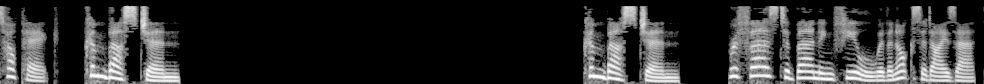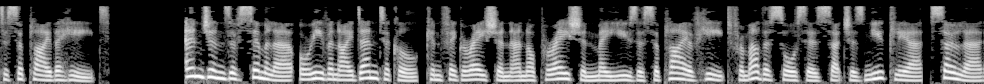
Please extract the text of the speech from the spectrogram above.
Topic: Combustion. Combustion refers to burning fuel with an oxidizer to supply the heat. Engines of similar or even identical configuration and operation may use a supply of heat from other sources such as nuclear, solar,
